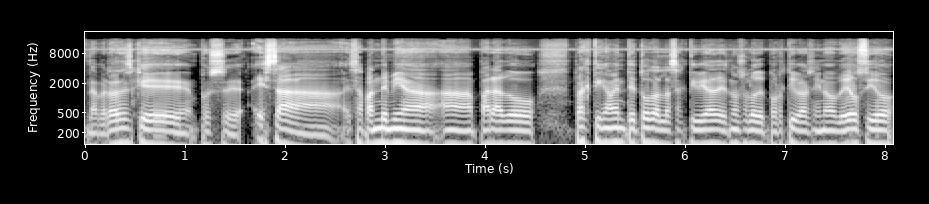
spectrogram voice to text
La verdad es que pues eh, esa, esa pandemia ha parado prácticamente todas las actividades, no solo deportivas, sino de ocio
